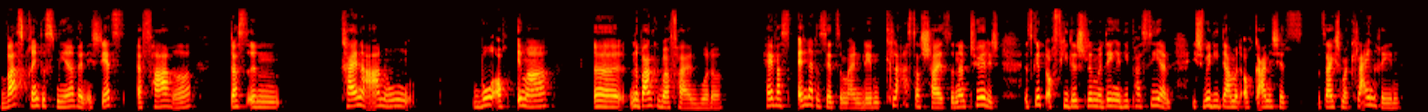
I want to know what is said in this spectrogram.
was bringt es mir, wenn ich jetzt erfahre, dass in, keine Ahnung, wo auch immer, äh, eine Bank überfallen wurde? Hey, was ändert es jetzt in meinem Leben? Klar ist das scheiße, natürlich. Es gibt auch viele schlimme Dinge, die passieren. Ich will die damit auch gar nicht jetzt, sag ich mal, kleinreden.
